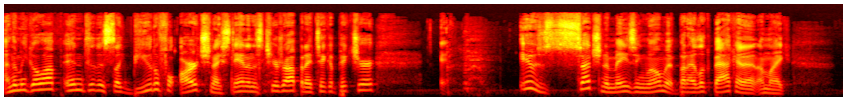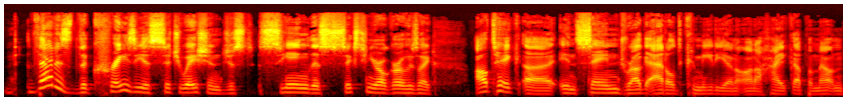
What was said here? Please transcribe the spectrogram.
And then we go up into this like beautiful arch, and I stand in this teardrop and I take a picture. It was such an amazing moment. But I look back at it, and I'm like, that is the craziest situation. Just seeing this 16 year old girl who's like, I'll take a insane drug addled comedian on a hike up a mountain.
